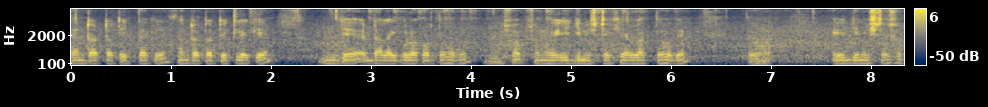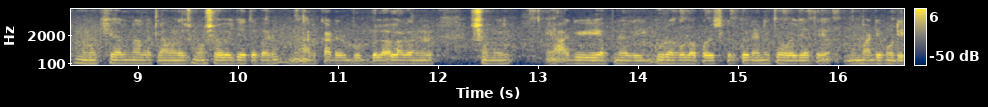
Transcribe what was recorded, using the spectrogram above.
সেন্টারটা ঠিক থাকে, সেন্টারটা ঠিক লেগে যে ডালাইগুলো করতে হবে। সব সময় এই জিনিসটা খেয়াল রাখতে হবে। তো এই জিনিসটা সবসময় খেয়াল না রাখলে আমাদের সমস্যা হয়ে যেতে পারে। আর কাঠের বুটগুলো লাগানোর সময় আগে আপনার এই গুঁড়াগুলো পরিষ্কার করে নিতে হবে যাতে মাটি মুটি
